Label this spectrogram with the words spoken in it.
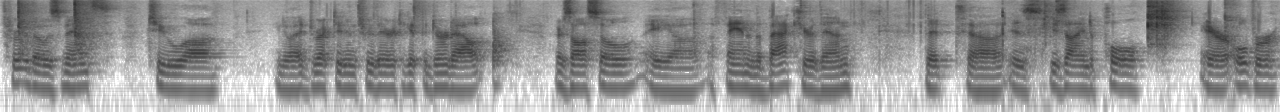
through those vents to uh, you know direct it in through there to get the dirt out. There's also a, uh, a fan in the back here then that uh, is designed to pull air over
